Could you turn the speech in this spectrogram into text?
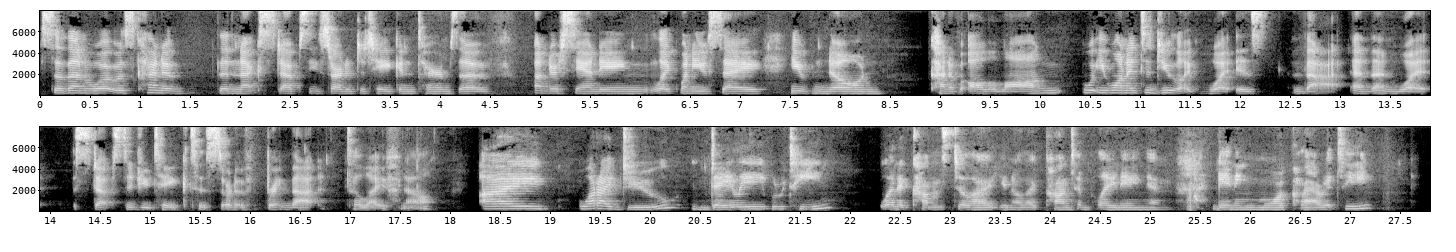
so then what was kind of the next steps you started to take in terms of understanding, like when you say you've known kind of all along what you wanted to do, like what is that? And then what steps did you take to sort of bring that to life now? I what I do daily routine when it comes to like you know like contemplating and gaining more clarity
